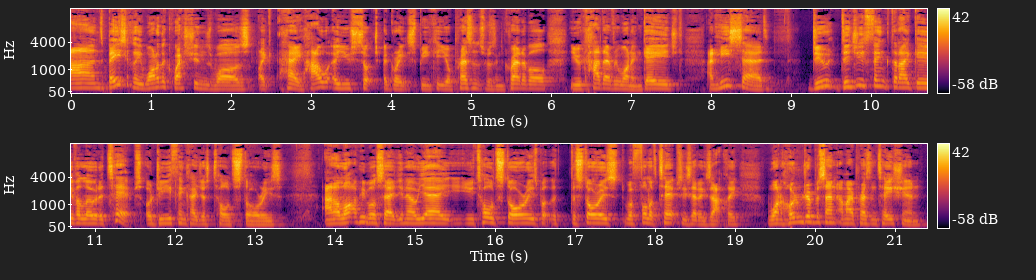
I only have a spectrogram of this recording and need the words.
And basically, one of the questions was like, "Hey, how are you such a great speaker? Your presence was incredible. You had everyone engaged." And he said, "Do did you think that I gave a load of tips, or do you think I just told stories?" And a lot of people said, you know, yeah, you told stories, but the, the stories were full of tips. He said, exactly. 100% of my presentation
